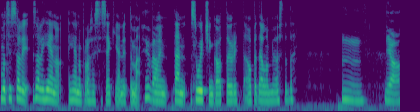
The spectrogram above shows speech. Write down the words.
mutta siis se oli, se oli hieno, hieno prosessi sekin, ja nyt mä Hyvä. voin tämän Switchin kautta yrittää opetella myös tätä. Mm, joo.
